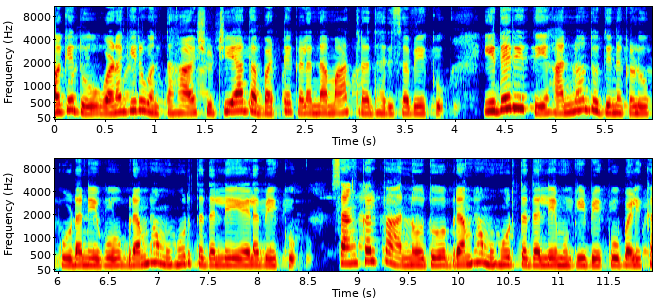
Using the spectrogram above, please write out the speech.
ಒಗೆದು ಒಣಗಿರುವಂತಹ ಶುಚಿಯಾದ ಬಟ್ಟೆಗಳನ್ನು ಮಾತ್ರ ಧರಿಸಬೇಕು. ಇದೇ ರೀತಿ ಹನ್ನೊಂದು ದಿನಗಳು ಕೂಡ ನೀವು ಬ್ರಹ್ಮ ಮುಹೂರ್ತದಲ್ಲೇ ಏಳಬೇಕು. ಸಂಕಲ್ಪ ಅನ್ನೋದು ಬ್ರಹ್ಮ ಮುಹೂರ್ತದಲ್ಲೇ ಮುಗಿಬೇಕು. ಬಳಿಕ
